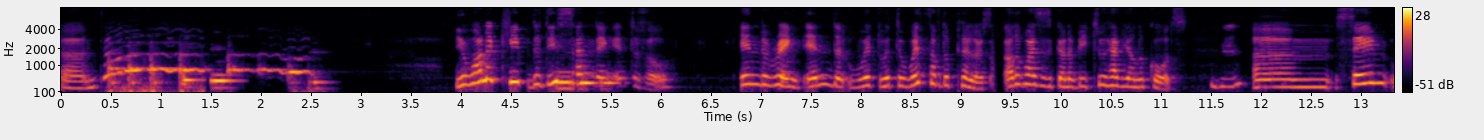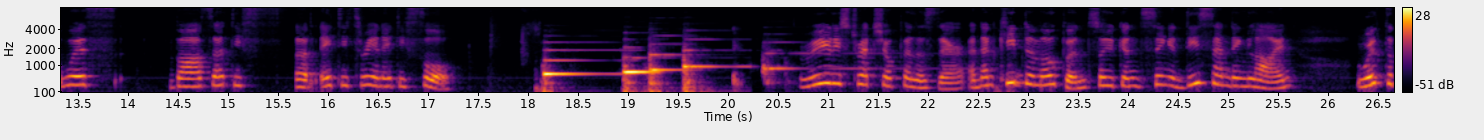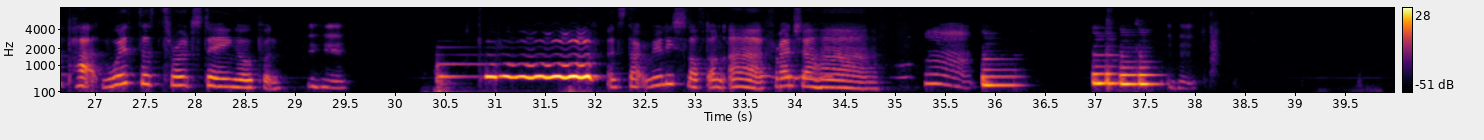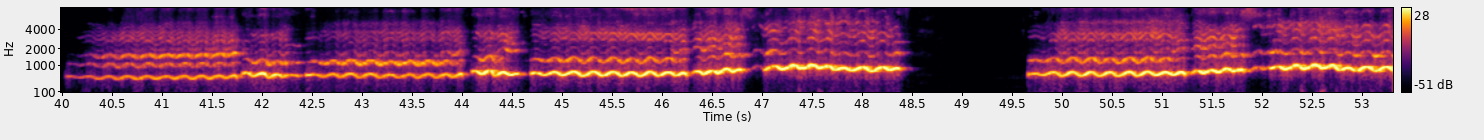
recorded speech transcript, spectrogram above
um, you want to keep the descending interval in the ring in the with with the width of the pillars otherwise it's going to be too heavy on the cords mm-hmm. um, same with bar 30, uh, 83 and 84 really stretch your pillars there and then keep them open so you can sing a descending line with the pat with the throat staying open. Mhm. And start really soft on ah, French ah. Trennung war mein banges los Mann ist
